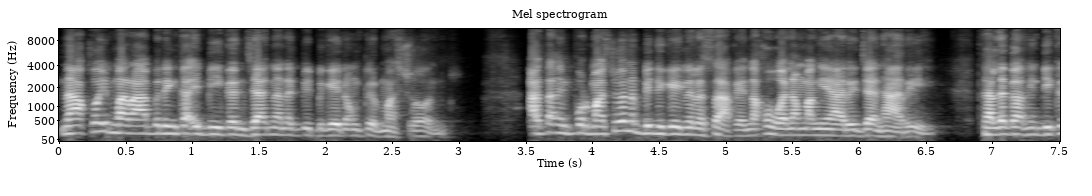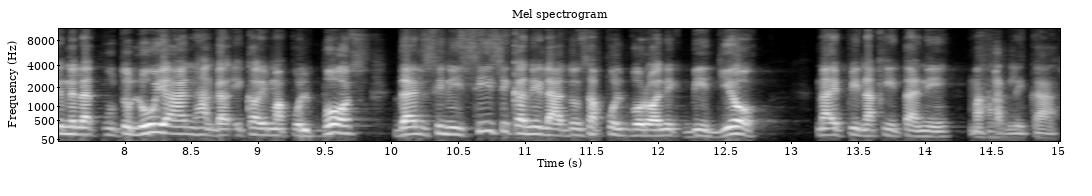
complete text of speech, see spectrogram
na ako'y marami rin kaibigan dyan na nagbibigay ng impormasyon. At ang impormasyon na binigay nila sa akin, ako walang mangyari dyan, Hari. Talagang hindi ka nila tutuluyan hanggang ikaw ay mapulbos dahil sinisisi ka nila doon sa pulboronic video na ipinakita ni Maharlika.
